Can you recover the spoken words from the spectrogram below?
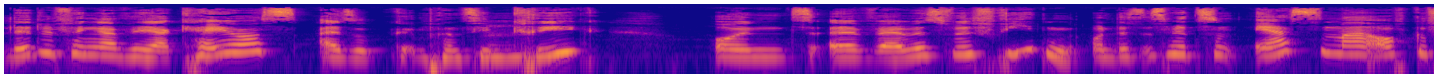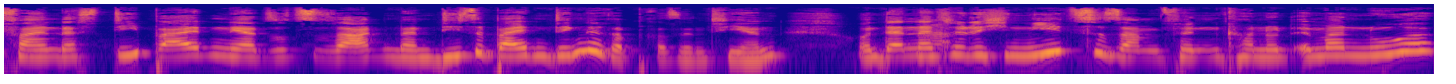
Littlefinger will ja Chaos, also im Prinzip Mhm. Krieg, und äh, Varys will Frieden. Und das ist mir zum ersten Mal aufgefallen, dass die beiden ja sozusagen dann diese beiden Dinge repräsentieren und dann Ja. natürlich nie zusammenfinden können und immer nur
